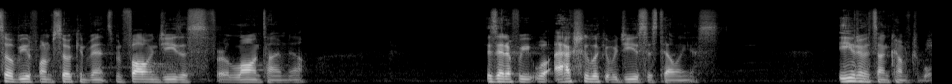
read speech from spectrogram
so beautiful, I'm so convinced, been following Jesus for a long time now, is that if we will actually look at what Jesus is telling us, even if it's uncomfortable,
